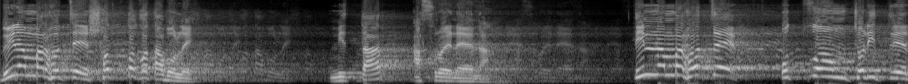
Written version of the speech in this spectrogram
দুই নাম্বার হচ্ছে, সত্য কথা বলে। মিথ্যার আশ্রয় নেয় না। তিন নাম্বার হচ্ছে, উত্তম চরিত্রের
